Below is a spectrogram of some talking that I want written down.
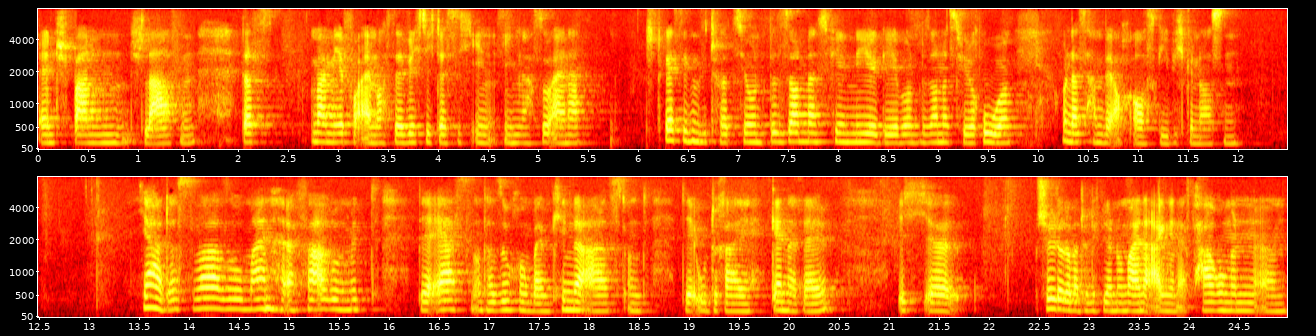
Entspannen, Schlafen. Das war mir vor allem auch sehr wichtig, dass ich ihm, ihm nach so einer stressigen Situation besonders viel Nähe gebe und besonders viel Ruhe. Und das haben wir auch ausgiebig genossen. Ja, das war so meine Erfahrung mit der ersten Untersuchung beim Kinderarzt und der U3 generell. Ich äh, schildere natürlich wieder nur meine eigenen Erfahrungen. Ähm,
